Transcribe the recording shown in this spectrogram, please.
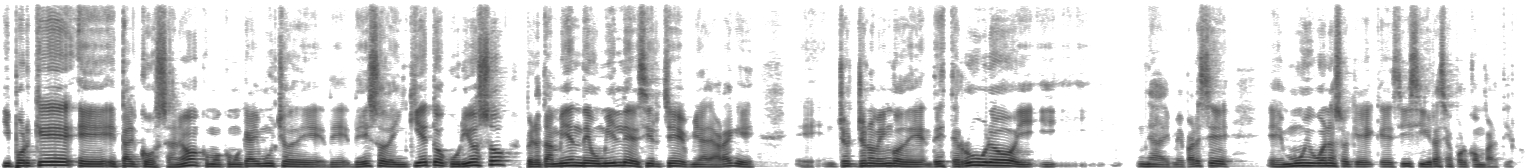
¿Y por qué eh, tal cosa? ¿no? Como, como que hay mucho de, eso, de inquieto, curioso, pero también de humilde decir, che, mira, la verdad que eh, yo, no vengo de, este rubro y, nada, me parece eh, muy bueno eso que, decís y gracias por compartirlo.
